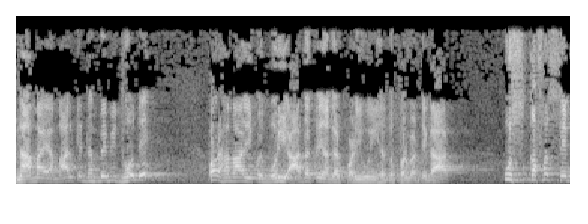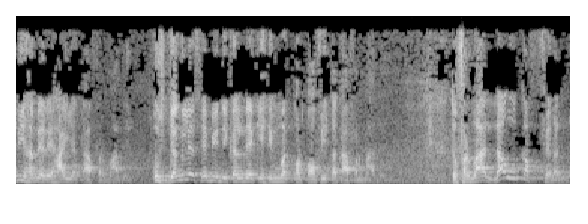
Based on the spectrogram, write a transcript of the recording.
نامہ امال کے دھبے بھی دھو دے۔ اور ہماری کوئی بری عادتیں اگر پڑی ہوئی ہیں تو پروردگار اس قفت سے بھی ہمیں رہائی عطا فرما دے، اس جنگلے سے بھی نکلنے کی ہمت اور توفیق عطا فرما دے۔ تو فرمایا، لو کفرن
